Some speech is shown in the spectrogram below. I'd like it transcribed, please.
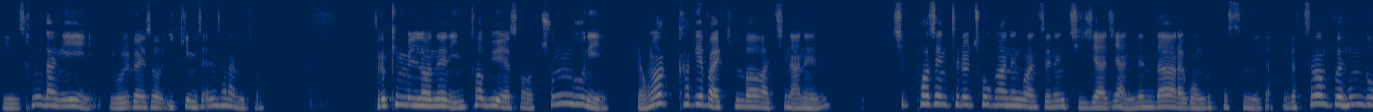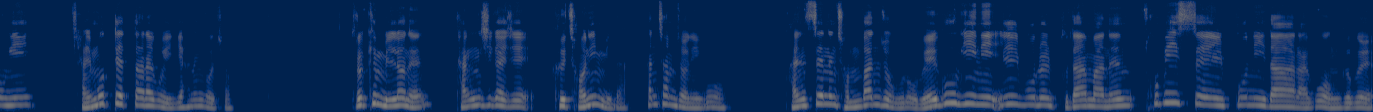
이 상당히 이 월가에서 입김이 센 사람이죠. 드러켄 밀러는 인터뷰에서 충분히 명확하게 밝힌 바와 같이 나는 10%를 초과하는 관세는 지지하지 않는다라고 언급했습니다. 그러니까 트럼프 행동이 잘못됐다라고 얘기하는 거죠. 드러켄 밀러는 당시가 이제 그 전입니다. 한참 전이고 관세는 전반적으로 외국인이 일부를 부담하는 소비세일 뿐이다라고 언급을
